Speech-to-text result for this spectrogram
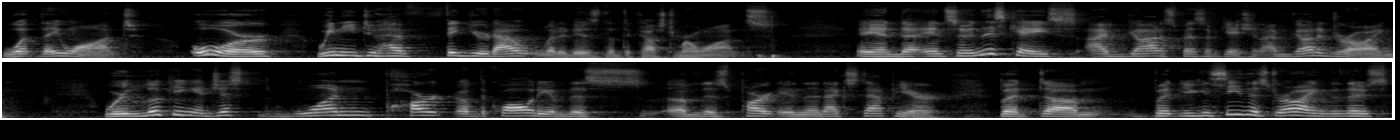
what they want, or we need to have figured out what it is that the customer wants. And uh, and so in this case, I've got a specification. I've got a drawing we're looking at just one part of the quality of this of this part in the next step here. But um, but you can see this drawing. that There's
